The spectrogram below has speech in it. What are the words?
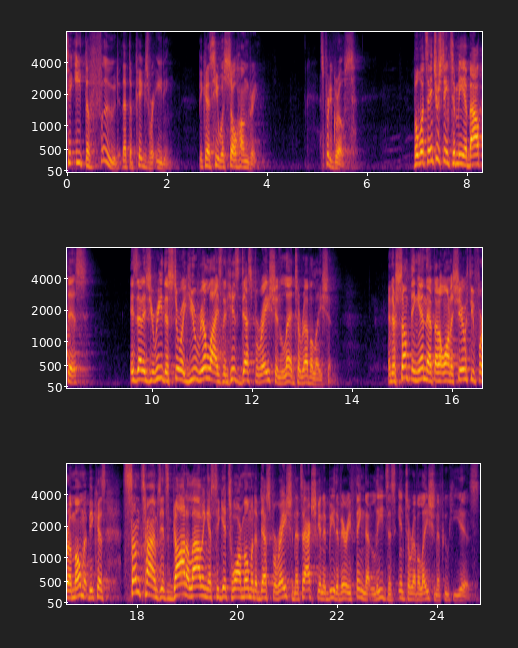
to eat the food that the pigs were eating because he was so hungry. That's pretty gross. But what's interesting to me about this is that as you read the story, you realize that his desperation led to revelation. And there's something in that that I want to share with you for a moment because sometimes it's God allowing us to get to our moment of desperation that's actually going to be the very thing that leads us into revelation of who he is.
